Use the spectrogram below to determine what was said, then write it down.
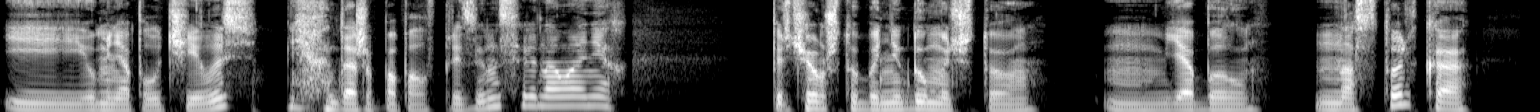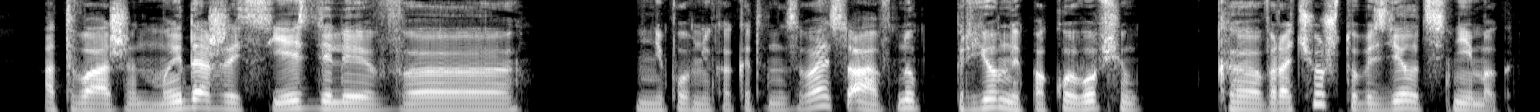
и у меня получилось. Я даже попал в призы на соревнованиях. Причем, чтобы не думать, что я был настолько отважен, мы даже съездили в не помню, как это называется, а, ну, приемный покой, в общем, к врачу, чтобы сделать снимок.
